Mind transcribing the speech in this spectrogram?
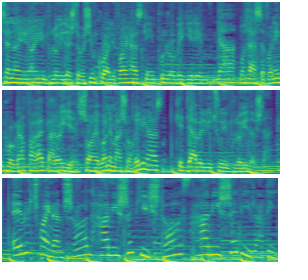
1099 employee داشته باشیم qualify هست که این پول رو بگیریم؟ نه متاسفانه این program فقط برای صاحبان مشاغلی هست که W2 employee داشتن. Enrich Financial همیشه پیشتاز همیشه بیرقیب.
